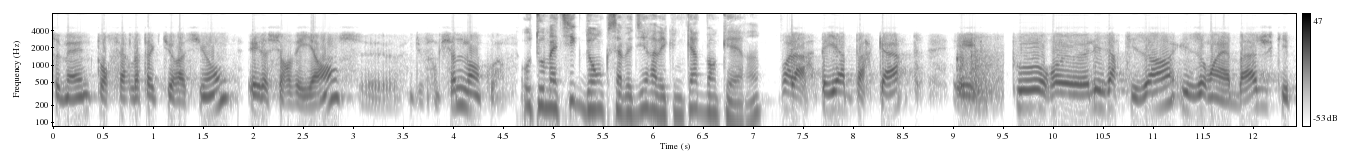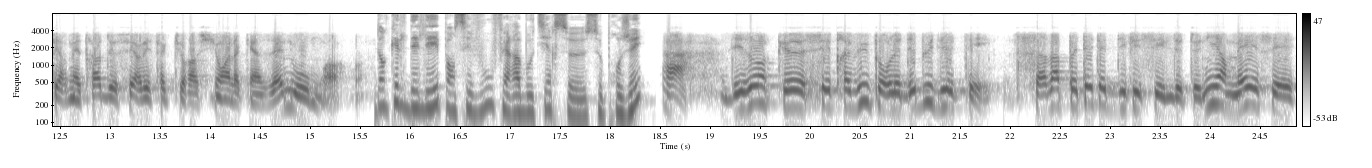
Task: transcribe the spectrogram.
semaine pour faire la facturation et la surveillance euh, du fonctionnement, quoi. Automatique, donc, ça veut dire avec une carte bancaire. Hein voilà, payable par carte. Et pour euh, les artisans, ils auront un badge qui permettra de faire les facturations à la quinzaine ou au mois. Dans quel délai pensez-vous faire aboutir ce, ce projet? Ah, disons que c'est prévu pour le début de l'été ça va peut-être être difficile de tenir, mais c'est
